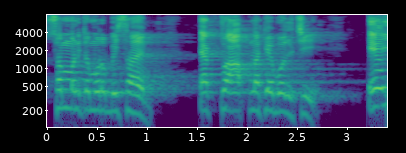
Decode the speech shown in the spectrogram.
সম্মানিত মুরব্বী সাহেব, একটু আপনাকে বলছি, এই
